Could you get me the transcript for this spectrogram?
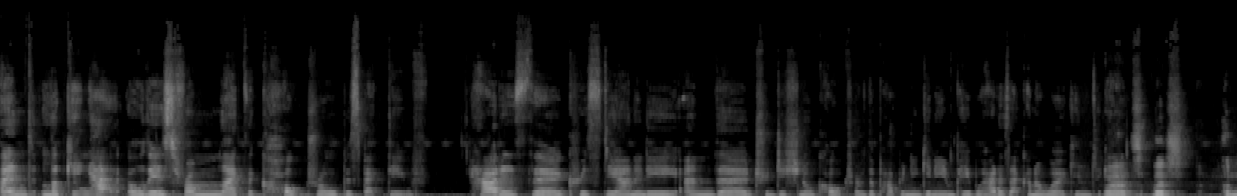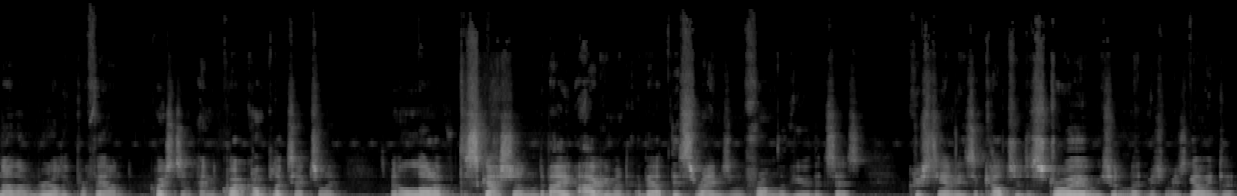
And looking at all this from like the cultural perspective, how does the Christianity and the traditional culture of the Papua New Guinean people, how does that kind of work in together? That's that's another really profound question and quite complex actually. Been a lot of discussion, debate, argument about this, ranging from the view that says Christianity is a culture destroyer, we shouldn't let missionaries go into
